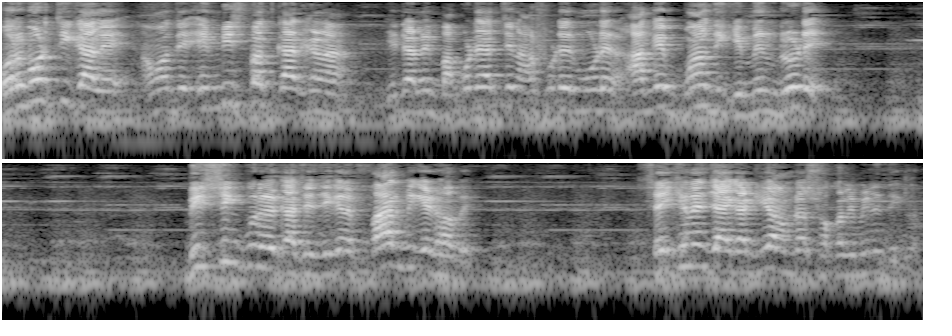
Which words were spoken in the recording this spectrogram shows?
পরবর্তীকালে আমাদের এমবি ইস্পাত কারখানা, যেটা আপনি বাঁকুড়া যাচ্ছেন আসুরের মোড়ের আগে বাঁ দিকে মেন রোডে বীরসিংপুরের কাছে, যেখানে ফায়ার ব্রিগেড হবে, সেইখানে জায়গাটিও আমরা সকলে মিলে দেখলাম।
